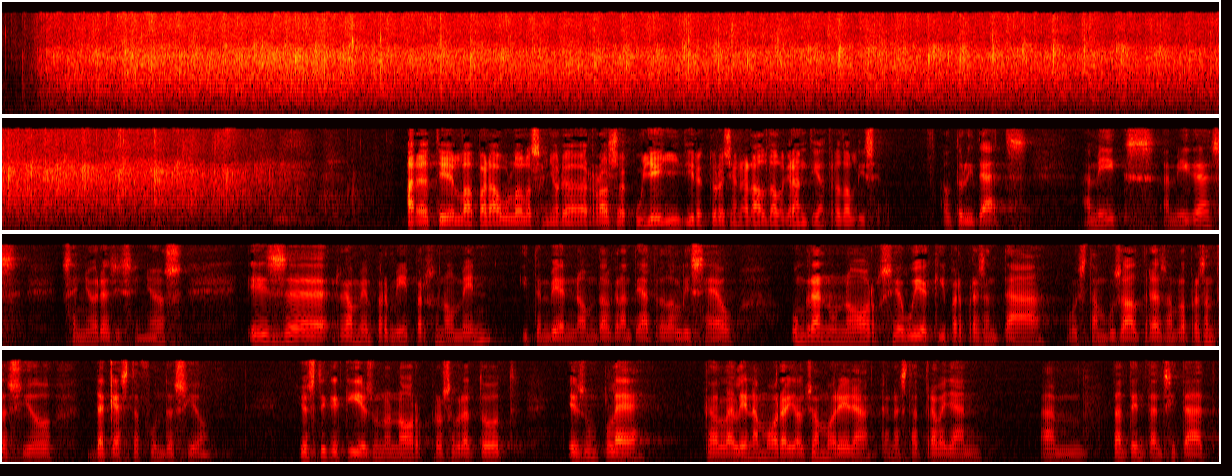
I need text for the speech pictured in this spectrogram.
Ara té la paraula la senyora Rosa Cullell, directora general del Gran Teatre del Liceu. Autoritats, amics, amigues, senyores i senyors, és eh, realment per mi, personalment, i també en nom del Gran Teatre del Liceu, un gran honor ser avui aquí per presentar, o estar amb vosaltres, amb la presentació d'aquesta fundació. Jo estic aquí, és un honor, però sobretot és un ple que l'Helena Mora i el Joan Morera, que han estat treballant amb tanta intensitat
